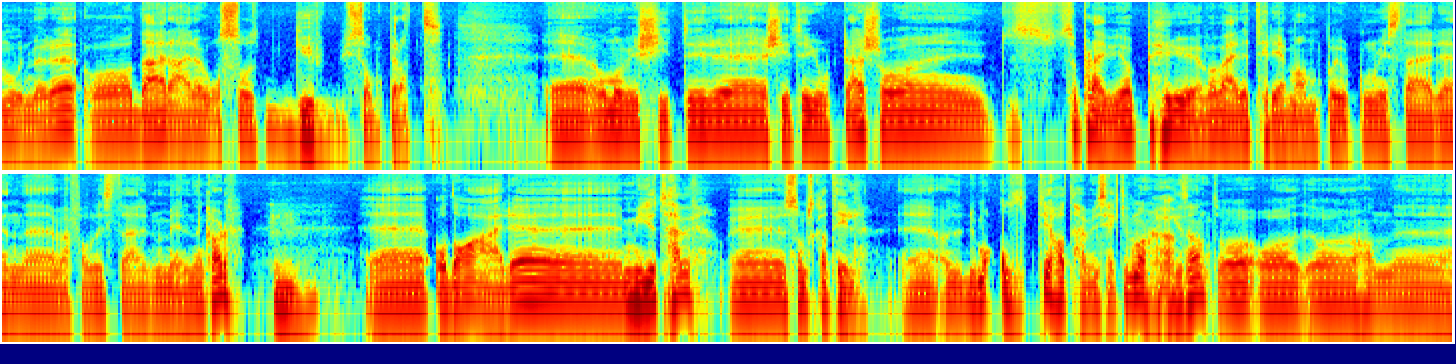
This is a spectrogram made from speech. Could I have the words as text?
Nordmøre, og der er det også grusomt bratt. Eh, og når vi skyter, eh, skyter hjort der, så, så pleier vi å prøve å være tre mann på hjorten, hvis det er en, eh, i hvert fall hvis det er mer enn en kalv. Eh, og da er det mye tau eh, som skal til. Eh, du må alltid ha tau i sekken, da. Ja. ikke sant? Og, og, og han, eh,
